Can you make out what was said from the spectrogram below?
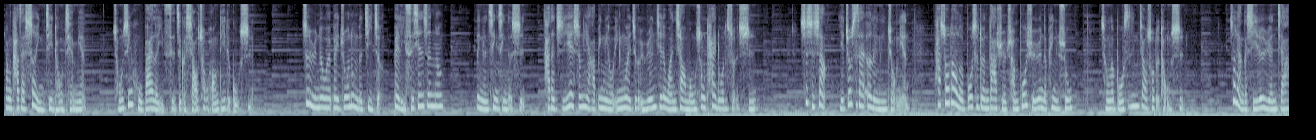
让他在摄影机筒前面重新胡掰了一次这个小丑皇帝的故事。至于那位被捉弄的记者贝里斯先生呢？令人庆幸的是，他的职业生涯并没有因为这个愚人节的玩笑蒙受太多的损失。事实上，也就是在二零零九年，他收到了波士顿大学传播学院的聘书，成了博斯金教授的同事。这两个昔日冤家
